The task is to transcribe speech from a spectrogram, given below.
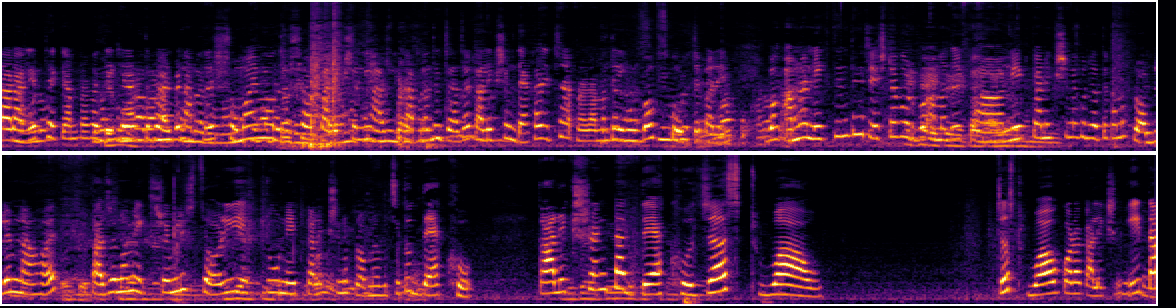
তার আগের থেকে আপনারা দেখে রাখতে পারবেন, আপনাদের সময় মতো সব কালেকশন নিয়ে আসবেন আপনাদের যা যা কালেকশন দেখার ইচ্ছা, আপনারা আমাদের ইনবক্স করতে পারেন। এবং আমরা নেক্সট দিন থেকে চেষ্টা করব আমাদের নেট কানেকশনে যাতে কোনো প্রবলেম না হয়। তার জন্য আমি এক্সট্রিমলি সরি একটু নেট কানেকশনে প্রবলেম হচ্ছে। তো দেখো কালেকশনটা দেখো জাস্ট ওয়াও জাস্ট ওয়াও করা কালেকশন এটা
